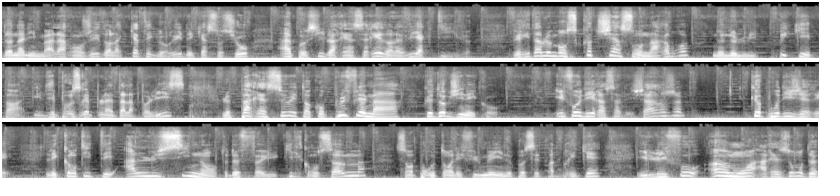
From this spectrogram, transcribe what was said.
d'un animal arrangé dans la catégorie des cas sociaux impossibles à réinsérer dans la vie active. Véritablement scotché à son arbre, ne ne lui piquez pas, il déposerait plainte à la police, le paresseux est encore plus flemmard que Doc Gynéco. Il faut dire à sa décharge que pour digérer les quantités hallucinantes de feuilles qu'il consomme, sans pour autant les fumer, il ne possède pas de briquet, il lui faut un mois à raison de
